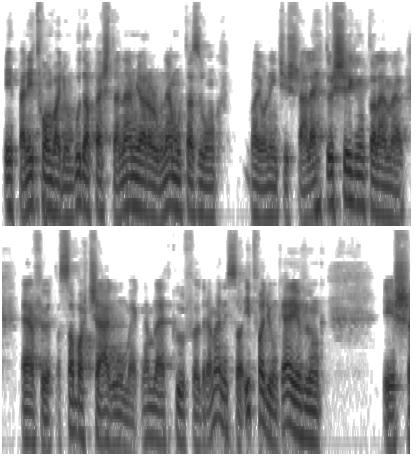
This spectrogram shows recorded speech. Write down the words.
éppen itthon vagyunk Budapesten, nem nyaralunk, nem utazunk, nagyon nincs is rá lehetőségünk talán, mert elfőtt a szabadságunk, meg nem lehet külföldre menni, szóval itt vagyunk, eljövünk, és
